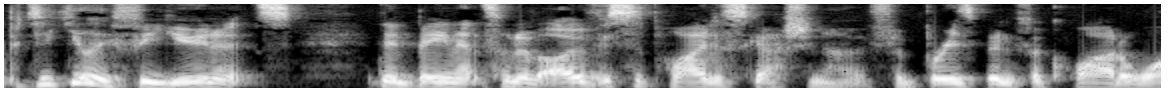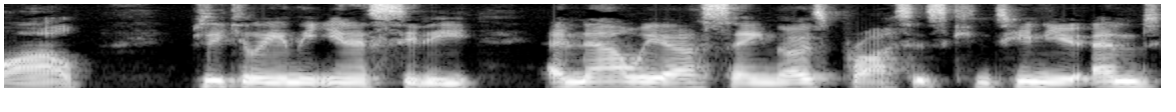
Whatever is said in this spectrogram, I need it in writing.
particularly for units. There'd been that sort of oversupply discussion for Brisbane for quite a while, particularly in the inner city, and now we are seeing those prices continue. And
